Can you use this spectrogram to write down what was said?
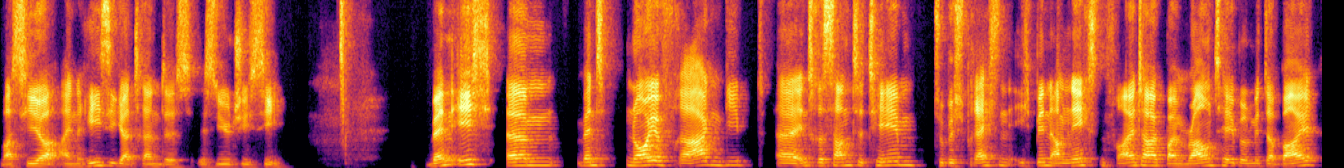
was hier ein riesiger Trend ist, ist UGC. Wenn ich, ähm, wenn es neue Fragen gibt, äh, interessante Themen zu besprechen, ich bin am nächsten Freitag beim Roundtable mit dabei.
